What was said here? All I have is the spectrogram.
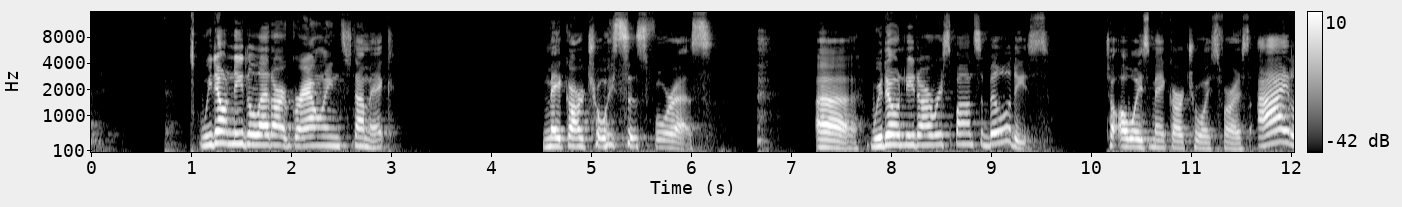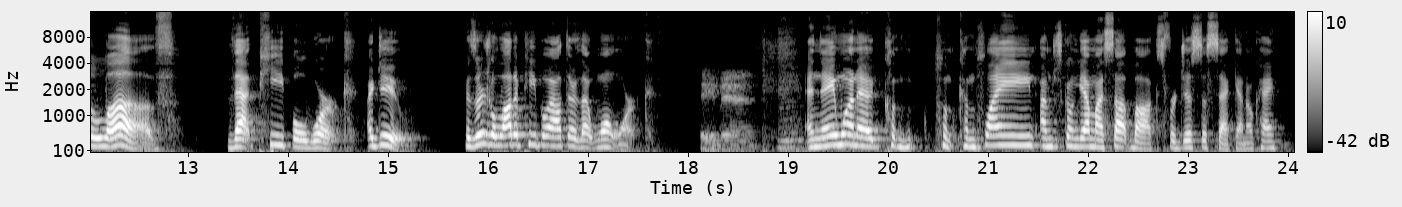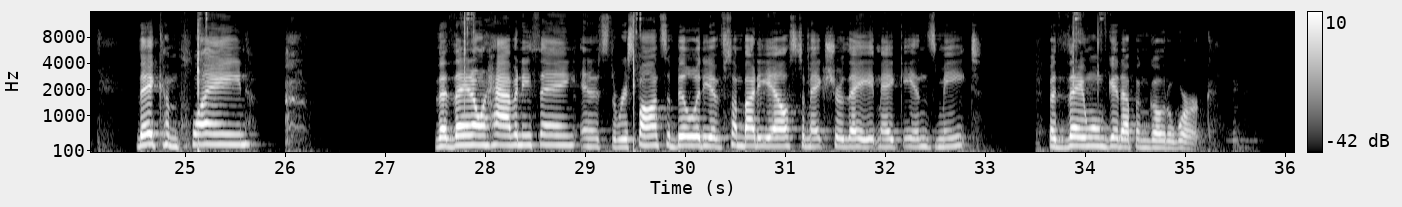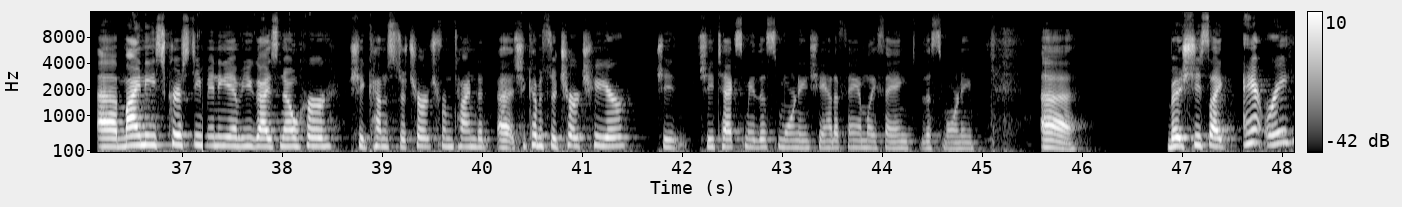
We don't need to let our growling stomach make our choices for us. Uh, we don't need our responsibilities to always make our choice for us. I love that people work. I do. Because there's a lot of people out there that won't work. Amen. And they want to com- com- complain. I'm just going to get on my soapbox for just a second, okay? They complain that they don't have anything, and it's the responsibility of somebody else to make sure they make ends meet but they won't get up and go to work. Uh, my niece Christy, many of you guys know her. She comes to church from time to. Uh, she comes to church here. She she texted me this morning. She had a family thing this morning, uh, but she's like Aunt Ree.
